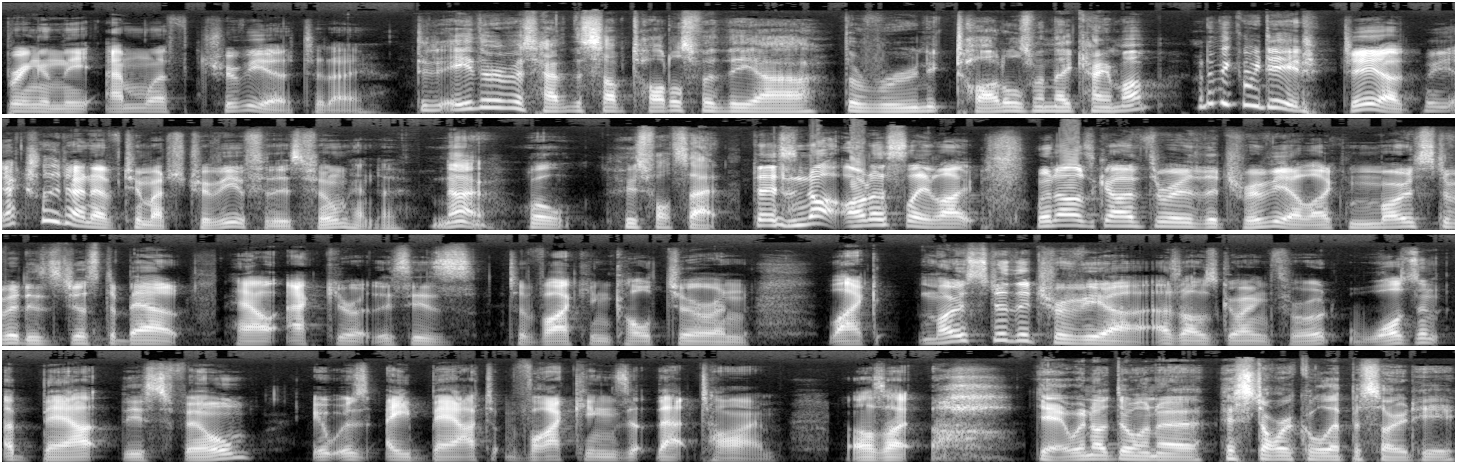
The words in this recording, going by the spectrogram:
bringing the Amleth trivia today. Did either of us have the subtitles for the uh, the runic titles when they came up? I don't think we did. Gee, I, we actually don't have too much trivia for this film, Hendo. No. Well, whose fault's that? There's not honestly like when I was going through the trivia, like most of it is just about how accurate this is to Viking culture and like most of the trivia as I was going through it wasn't about this film. It was about Vikings at that time. I was like, oh, Yeah, we're not doing a historical episode here.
